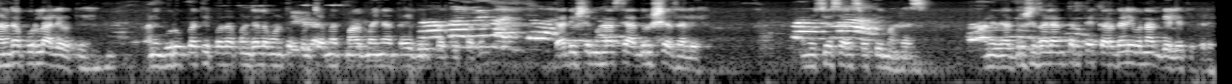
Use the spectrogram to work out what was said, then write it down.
गाणगापूरला आले होते. आणि गुरुप्रतिपद आपण ज्याला म्हणतो पुढच्या महिन्यात माघ महिन्यात आहे गुरुप्रतिपद. त्या दिवशी महाराज ते अदृश्य झाले. नृसिंह सरस्वती महाराज. आणि अदृश्य झाल्यानंतर ते कर्दळी वनात गेले तिकडे.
